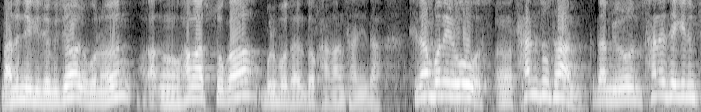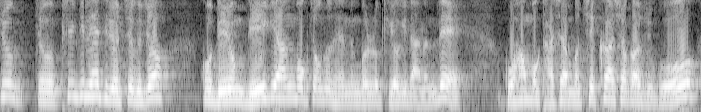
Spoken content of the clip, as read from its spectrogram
많은 얘기죠. 그죠? 요거는 어, 황화수소가 물보다는 더 강한 산이다. 지난번에 요 어, 산소산 그 다음에 요 산의 세기는 쭉저 필기를 해드렸죠. 그죠? 그 내용 4개 항목 정도 되는 걸로 기억이 나는데 그 항목 다시 한번 체크하셔가지고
